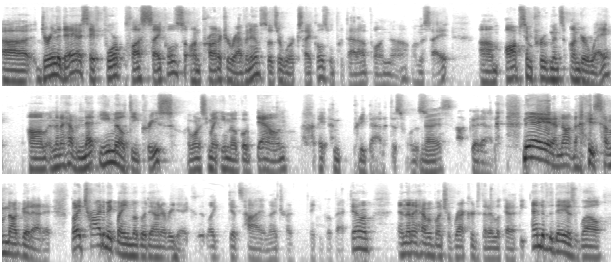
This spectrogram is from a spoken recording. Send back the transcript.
uh, during the day, I say four plus cycles on product or revenue. So those are work cycles. We'll put that up on uh, on the site. Um, ops improvements underway. Um, and then I have net email decrease. I want to see my email go down. I, I'm pretty bad at this one. This is Nice. not good at it. Yeah, yeah, yeah, not nice. I'm not good at it. But I try to make my email go down every day because it like gets high, and I try to make it go back down. And then I have a bunch of records that I look at at the end of the day as well.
